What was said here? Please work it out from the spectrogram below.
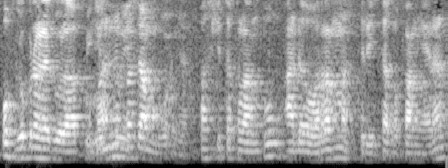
Oh, gue pernah lihat bola api. Kemarin Ilmu pas- hitam pokoknya. pas kita ke Lampung ada orang mas cerita ke pangeran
